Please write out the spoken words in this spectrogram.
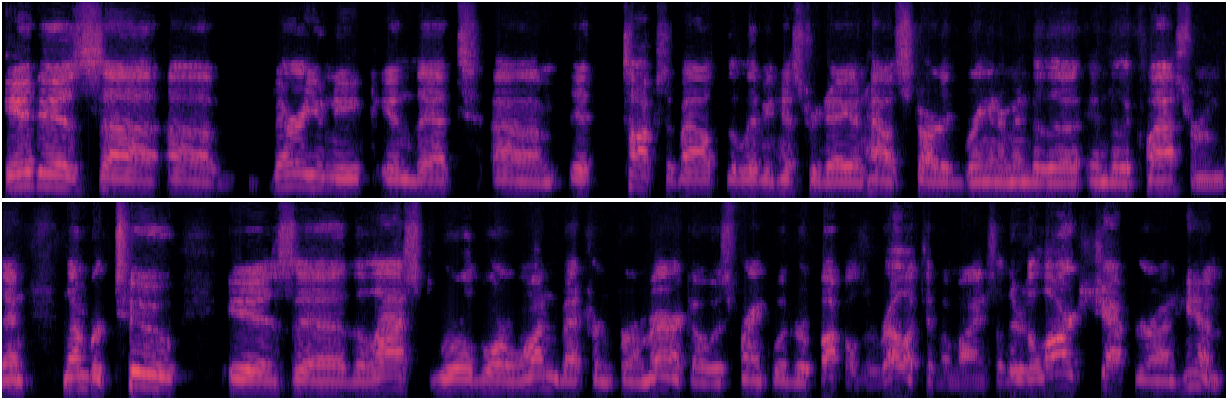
it is uh, uh, very unique in that um, it talks about the Living History Day and how it started bringing them into the, into the classroom. Then number two is uh, the last World War One veteran for America was Frank Woodruff Buckles, a relative of mine. So there's a large chapter on him.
